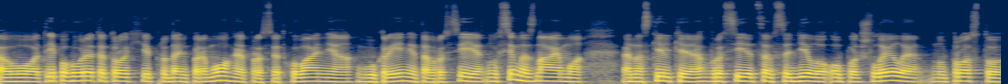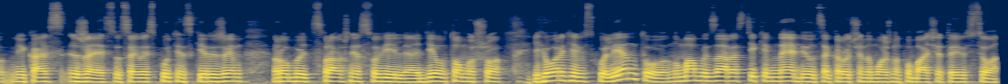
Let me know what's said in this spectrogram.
Е, От, і поговорити трохи про День перемоги, про святкування в Україні та в Росії. Ну, всі ми знаємо, наскільки в Росії це все діло опошлили. Ну просто якась жесть. Оцей весь путінський режим робить справжнє свавілля. Діло в тому, що Георгіївську ленту, ну, мабуть, зараз тільки в небі це коротше не можна побачити і все.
